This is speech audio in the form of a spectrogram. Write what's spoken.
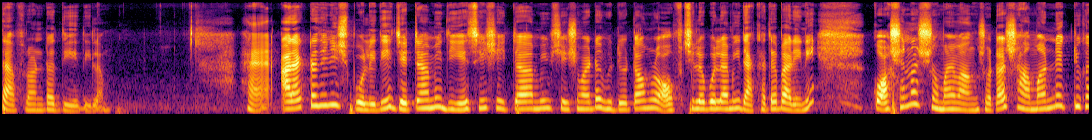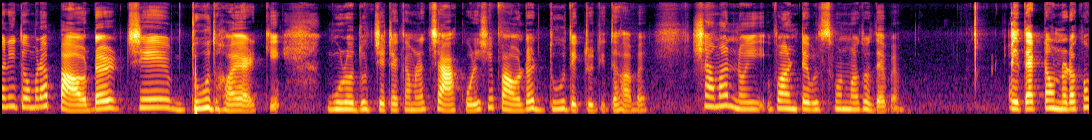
স্যাফরনটা দিয়ে দিলাম। হ্যাঁ আর একটা জিনিস বলে দিই, যেটা আমি দিয়েছি সেটা আমি সেই সময়টা ভিডিওটা আমার অফ ছিল বলে আমি দেখাতে পারিনি। কষানোর সময় মাংসটা সামান্য একটুখানি তোমরা পাউডার যে দুধ হয় আর কি, গুঁড়ো দুধ যেটাকে আমরা চা করি, সেই পাউডার দুধ একটু দিতে হবে। সামান্যই ওয়ান টেবিল স্পুন মতো দেবে। এতে একটা অন্যরকম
